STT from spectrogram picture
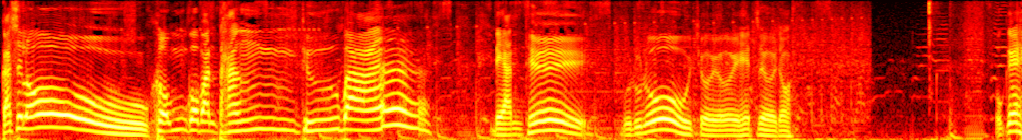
Cancelo Không có bàn thắng Thứ ba Đèn thế. Bruno Trời ơi hết giờ rồi. Ok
